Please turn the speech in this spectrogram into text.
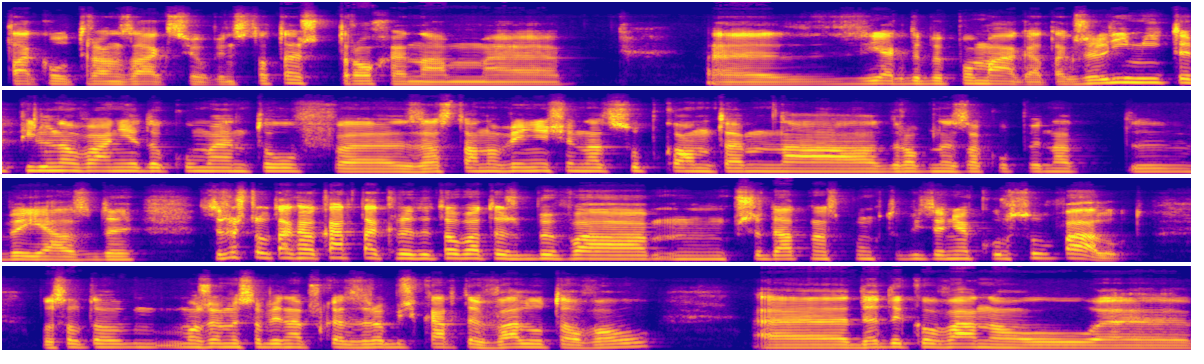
taką transakcją, więc to też trochę nam e, jak gdyby pomaga. Także limity, pilnowanie dokumentów, zastanowienie się nad subkontem na drobne zakupy, na wyjazdy. Zresztą taka karta kredytowa też bywa mm, przydatna z punktu widzenia kursów walut, bo są to, możemy sobie na przykład zrobić kartę walutową, E, dedykowaną e,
